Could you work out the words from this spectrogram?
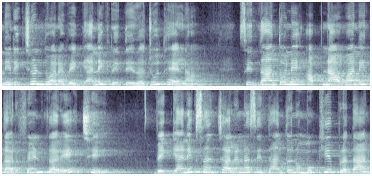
નિરીક્ષણ દ્વારા વૈજ્ઞાનિક રીતે રજૂ થયેલા સિદ્ધાંતોને અપનાવવાની તરફેણ કરે છે. વૈજ્ઞાનિક સંચાલનના સિદ્ધાંતોનું મુખ્ય પ્રદાન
